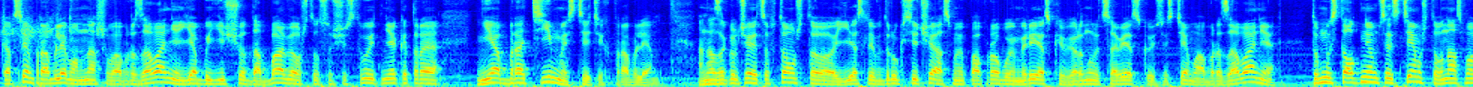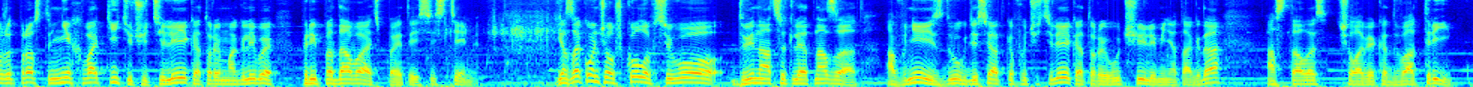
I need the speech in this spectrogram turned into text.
ко всем проблемам нашего образования я бы еще добавил, что существует некоторая необратимость этих проблем. Она заключается в том, что если вдруг сейчас мы попробуем резко вернуть советскую систему образования, то мы столкнемся с тем, что у нас может просто не хватить учителей, которые могли бы преподавать по этой системе. Я закончил школу всего 12 лет назад, а в ней из двух десятков учителей, которые учили меня тогда, осталось человека 2-3.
